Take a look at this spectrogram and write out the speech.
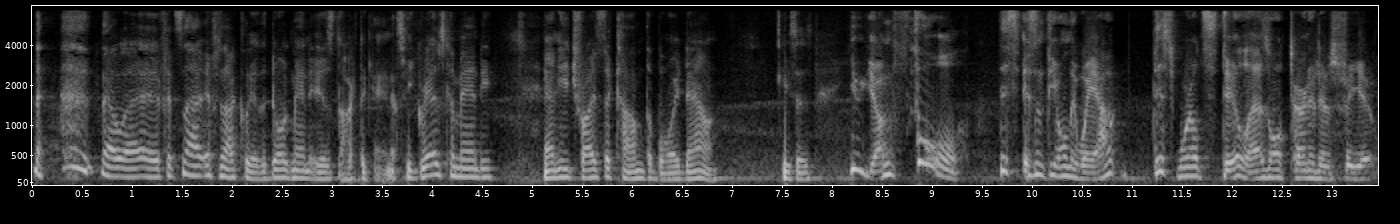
now, uh, if it's not if it's not clear, the dog man is Dr. Canis. He grabs Commandy, and he tries to calm the boy down. He says, "You young fool! This isn't the only way out. This world still has alternatives for you."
